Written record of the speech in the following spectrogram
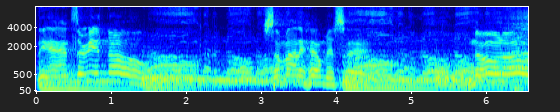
The answer is no. Somebody help me say. No, no, no, no.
